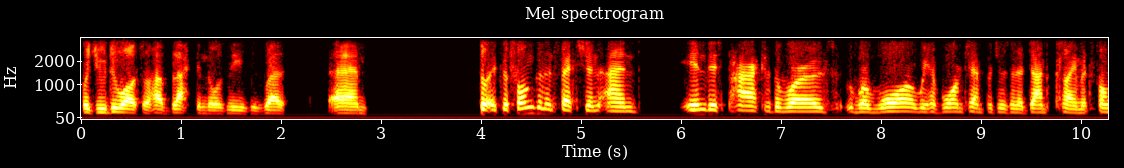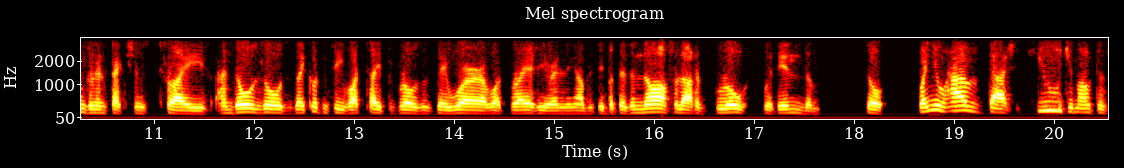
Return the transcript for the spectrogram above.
but you do also have black in those leaves as well. Um, so it's a fungal infection, and in this part of the world, we're warm, we have warm temperatures and a damp climate, fungal infections thrive. And those roses, I couldn't see what type of roses they were or what variety or anything, obviously, but there's an awful lot of growth within them. So when you have that huge amount of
